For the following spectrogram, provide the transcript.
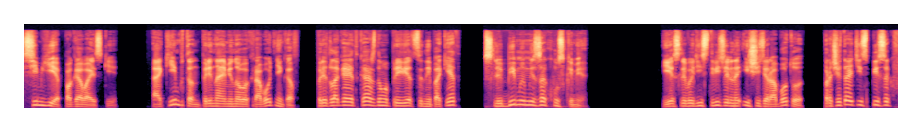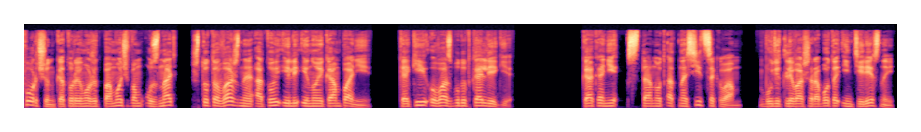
семье по-гавайски, а Кимптон при найме новых работников предлагает каждому приветственный пакет с любимыми закусками. Если вы действительно ищете работу, прочитайте список Fortune, который может помочь вам узнать что-то важное о той или иной компании, какие у вас будут коллеги, как они станут относиться к вам, будет ли ваша работа интересной,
